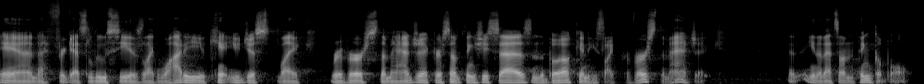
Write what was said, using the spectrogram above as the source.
and I forget Lucy is like, why do you, can't you just like reverse the magic or something she says in the book? And he's like, reverse the magic. You know, that's unthinkable.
